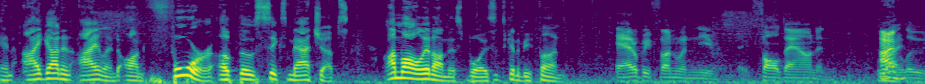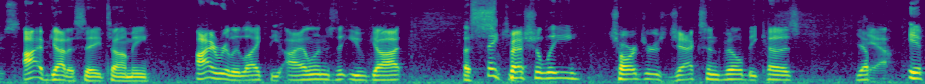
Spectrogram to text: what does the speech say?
and I got an island on four of those six matchups. I'm all in on this, boys. It's going to be fun. Yeah, it'll be fun when you fall down and I lose. I've got to say, Tommy, I really like the islands that you've got, you. especially Chargers Jacksonville, because Yep. Yeah. if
